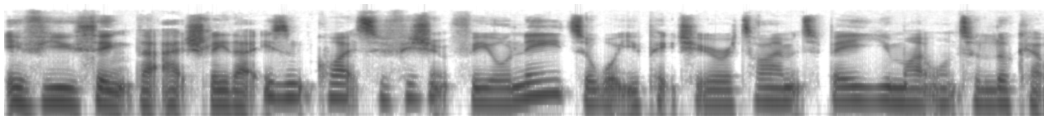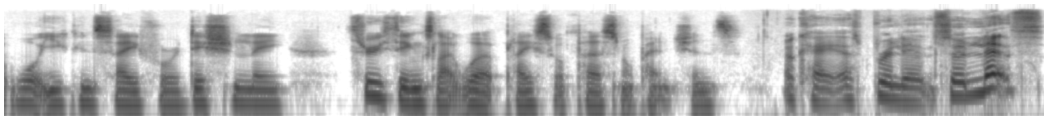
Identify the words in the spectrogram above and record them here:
If you think that actually that isn't quite sufficient for your needs or what you picture your retirement to be, you might want to look at what you can save for additionally through things like workplace or personal pensions. Okay, that's brilliant. So let's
